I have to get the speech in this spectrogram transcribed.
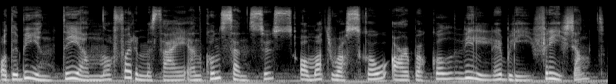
og det begynte igjen å forme seg en konsensus om at Roscoe Arbuckle ville bli frikjent.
